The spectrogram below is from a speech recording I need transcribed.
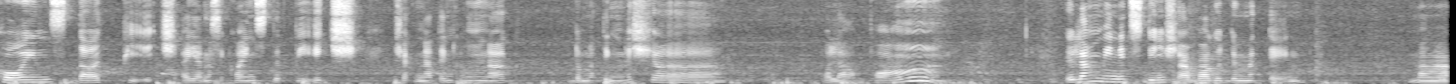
coins.ph. Ayan na si coins.ph. Check natin kung nag dumating na siya. Wala pa. Ilang minutes din siya bago dumating. Mga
